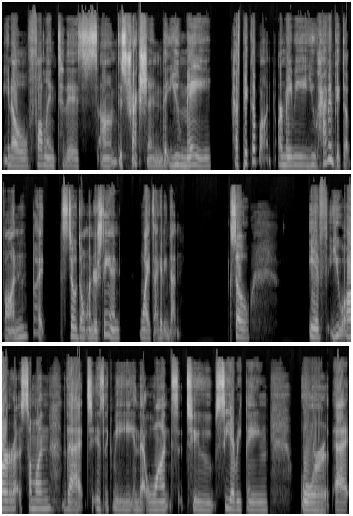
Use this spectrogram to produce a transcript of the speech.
you know fall into this um, distraction that you may have picked up on or maybe you haven't picked up on but still don't understand why it's not getting done. So if you are someone that is like me and that wants to see everything or that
